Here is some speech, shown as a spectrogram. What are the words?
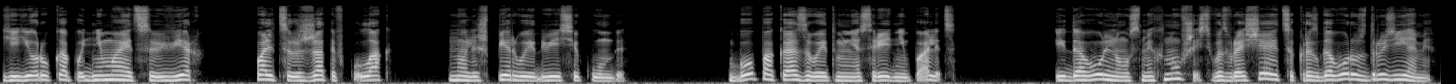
Ее рука поднимается вверх, пальцы сжаты в кулак, но лишь первые две секунды. Бо показывает мне средний палец и, довольно усмехнувшись, возвращается к разговору с друзьями —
